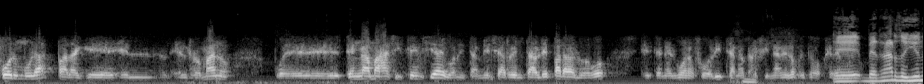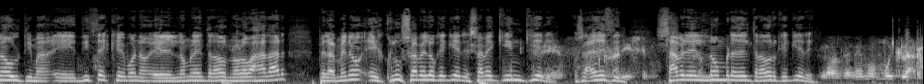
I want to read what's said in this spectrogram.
fórmulas para que el, el, romano pues tenga más asistencia y bueno y también sea rentable para luego eh, tener buenos futbolistas, ¿no? Que al final es lo que todos queremos. Eh, Bernardo, y una última. Eh, dices que, bueno, el nombre de entrenador no lo vas a dar, pero al menos el club sabe lo que quiere, sabe quién quiere. o sea, es decir, sabe el nombre del entrenador que quiere. Lo tenemos muy claro.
